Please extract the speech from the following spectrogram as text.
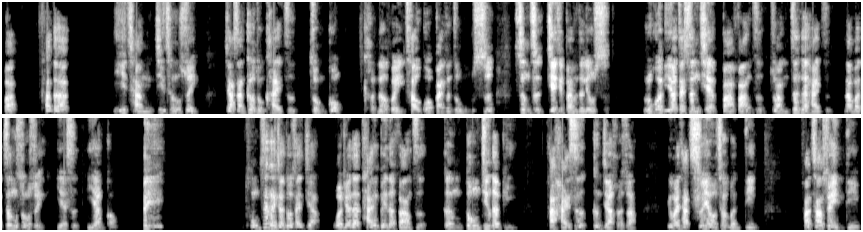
把他的遗产继承税加上各种开支，总共。可能会超过百分之五十，甚至接近百分之六十。如果你要在生前把房子转赠给孩子，那么赠送税也是一样高。所以从这个角度上讲，我觉得台北的房子跟东京的比，它还是更加合算，因为它持有成本低，房产税低，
